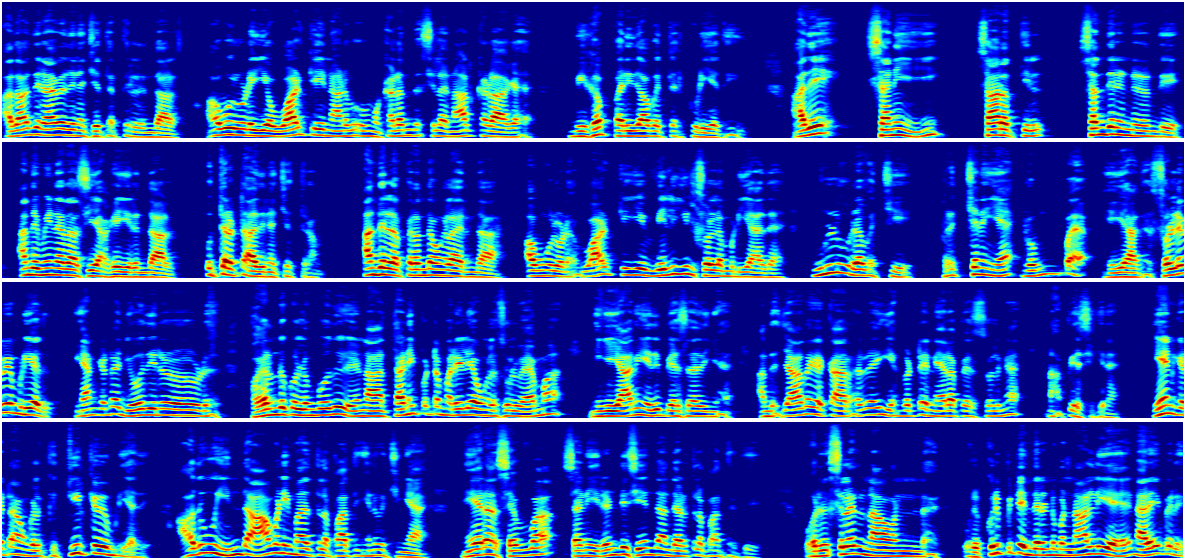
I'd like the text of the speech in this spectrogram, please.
அதாவது ரேவதி நட்சத்திரத்தில் இருந்தால் அவருடைய வாழ்க்கையின் அனுபவம் கடந்த சில நாட்களாக மிக பரிதாபத்திற்குரியது. அதே சனி சாரத்தில் சந்திரன் இருந்து அந்த மீனராசியாக இருந்தால் உத்திரட்டாதி நட்சத்திரம். அதில் பிறந்தவங்களாக இருந்தால் அவங்களோட வாழ்க்கையை வெளியில் சொல்ல முடியாத உள்ளூரை வச்சு பிரச்சனையை ரொம்ப அதை சொல்லவே முடியாது. ஏன்னு கேட்டால் ஜோதிடரோடு பகிர்ந்து கொள்ளும்போது நான் தனிப்பட்ட முறையிலே அவங்கள சொல்லுவேம்மா நீங்கள் யாரும் எதுவும் பேசாதீங்க. அந்த ஜாதகக்காரரை என்கிட்ட நேராக பேச சொல்லுங்கள் நான் பேசிக்கிறேன். ஏன்னு கேட்டால் அவங்களுக்கு தீர்க்கவே முடியாது. அதுவும் இந்த ஆவணி மாதத்தில் பார்த்தீங்கன்னு வச்சுங்க நேராக செவ்வாய் சனி ரெண்டு சேர்ந்து அந்த இடத்துல பார்த்துருக்கு. ஒரு சிலர் நான் ஒரு குறிப்பிட்ட இந்த ரெண்டு மணி நாள்லேயே நிறைய பேர்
